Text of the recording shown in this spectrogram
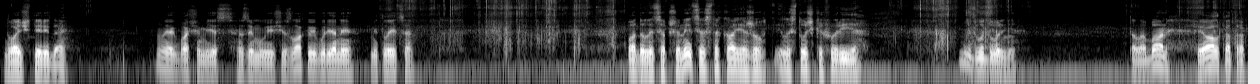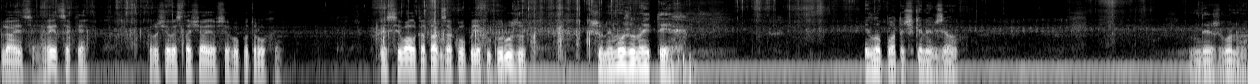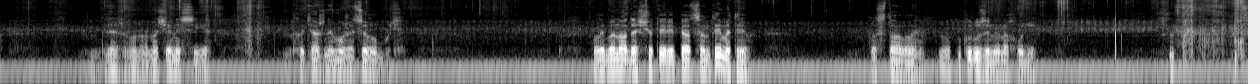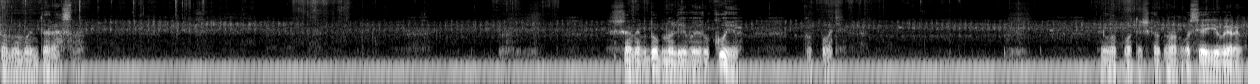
2,4D. Ну, як бачимо, є зимуючі злакові бур'яни, мітлиця. Падалиця пшениця ось така листочки хворіє. Ну і дводольні. Талабан, фіалка трапляється, грицики. Коротше, вистачає всього потрохи. Десь сівалка так закопує кукурузу, що не можу знайти. І лопаточки не взяв. Де ж воно? Де ж воно? Наче не сіє. Хоча ж не може цього бути. Глибина десь 4-5 сантиметрів поставили. Ну, кукурузи не на ході. Самому інтересно. Ще невдобно лівою рукою копати. І лопаточка. А, ось я її вирив.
